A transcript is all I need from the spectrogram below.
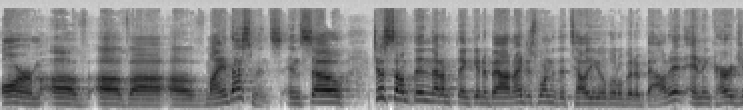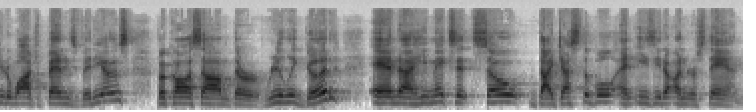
arm of, of, uh, of my investments. And so just something that I'm thinking about. And I just wanted to tell you a little bit about it and encourage you to watch Ben's videos because um, they're really good. And uh, he makes it so digestible and easy to understand.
